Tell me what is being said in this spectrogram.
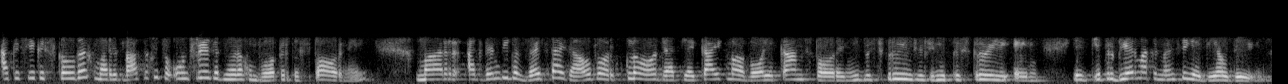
ek is seker skuldig, maar dit was nie vir ons vreeslik nodig om water te spaar nie. Maar ek dink die bewustheid help haar klaar dat jy kyk maar waar jy kan spaar en nie besproei soos jy moet besproei en jy jy probeer maar ten minste jou deel doen.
